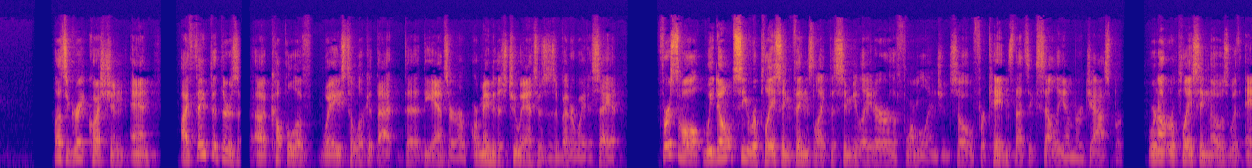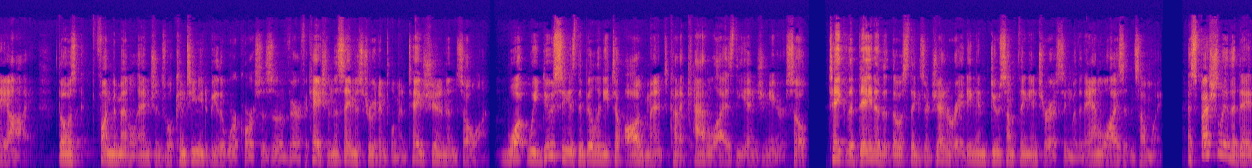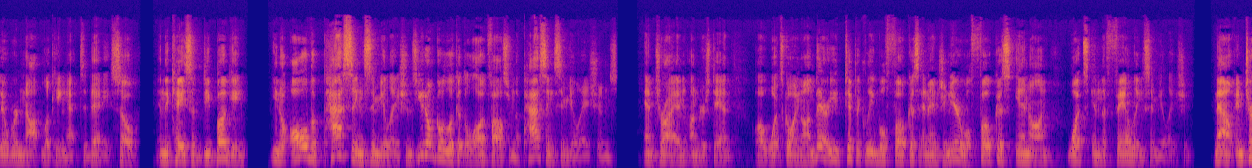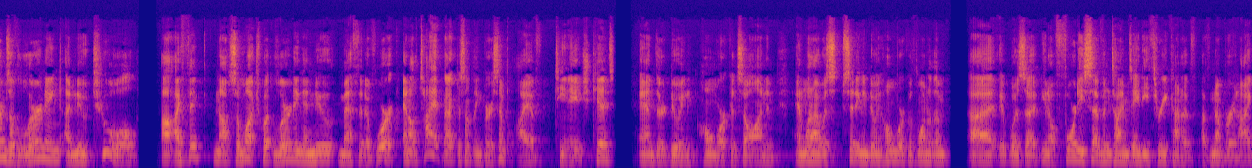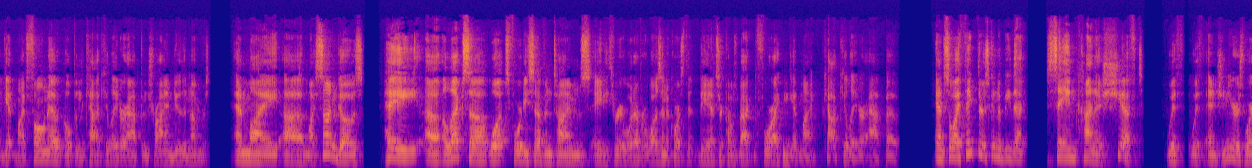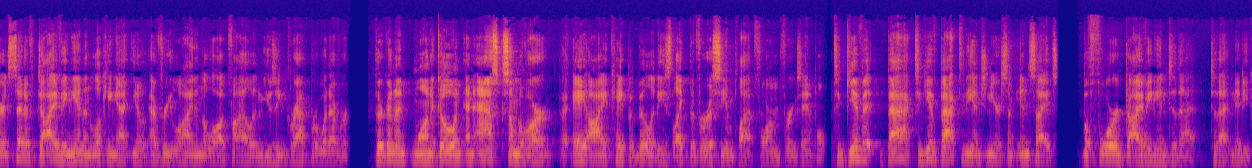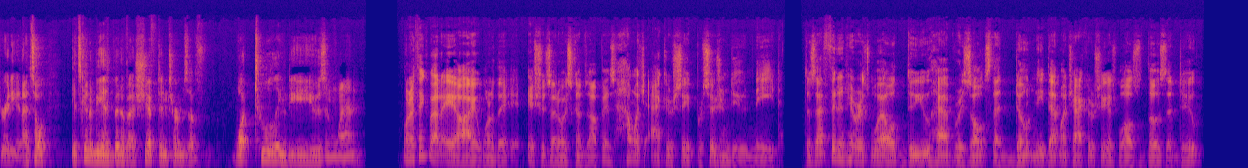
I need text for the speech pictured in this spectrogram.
Well, that's a great question. And I think that there's a couple of ways to look at that, the, the answer, or, or maybe there's two answers is a better way to say it. First of all, we don't see replacing things like the simulator or the formal engine. So for Cadence, that's Xcelium or Jasper. We're not replacing those with AI. Those fundamental engines will continue to be the workhorses of verification. The same is true in implementation and so on. What we do see is the ability to augment, kind of catalyze the engineer. So take the data that those things are generating and do something interesting with it, analyze it in some way, especially the data we're not looking at today. So in the case of debugging, you know, all the passing simulations, you don't go look at the log files from the passing simulations and try and understand uh, what's going on there. You typically will focus, an engineer will focus in on what's in the failing simulation. Now, in terms of learning a new tool, uh, I think not so much, but learning a new method of work. And I'll tie it back to something very simple. I have teenage kids and they're doing homework and so on. And, and when I was sitting and doing homework with one of them, uh, it was a you know 47 times 83 kind of, of number and i get my phone out open the calculator app and try and do the numbers. And my uh, my son goes hey uh, alexa what's 47 times 83 or whatever it was and of course the, the answer comes back before i can get my calculator app out. And so i think there's going to be that same kind of shift with with engineers where instead of diving in and looking at you know every line in the log file and using grep or whatever they're going to want to go and, and, ask some of our AI capabilities, like the Verisium platform, for example, to give it back, to give back to the engineer some insights before diving into that to that nitty gritty. And so it's going to be a bit of a shift in terms of what tooling do you use and when. When I think about AI, one of the issues that always comes up is how much accuracy, precision do you need? Does that fit in here as well? Do you have results that don't need that much accuracy as well as those that do?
